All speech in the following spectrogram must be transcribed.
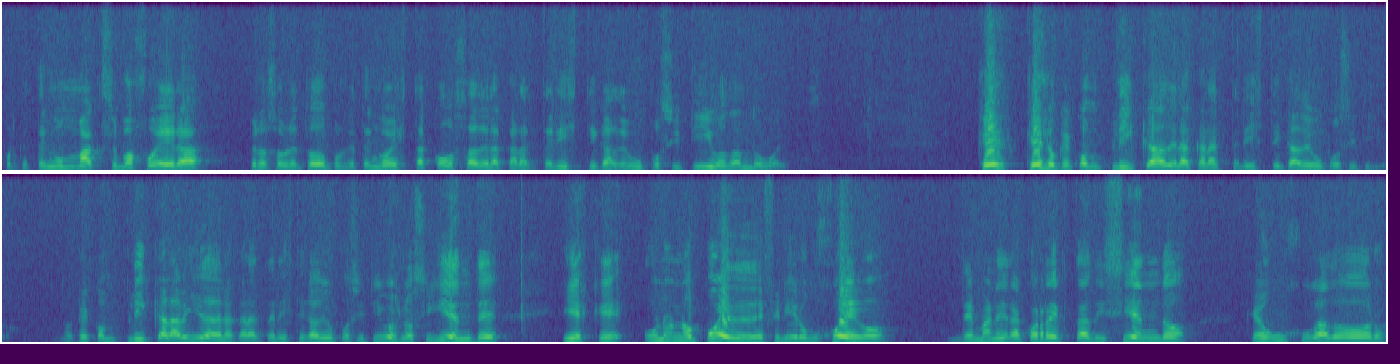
porque tengo un máximo afuera, pero sobre todo porque tengo esta cosa de la característica de U positivo dando vueltas. ¿Qué, ¿Qué, es lo que complica de la característica de U positivo? Lo que complica la vida de la característica de U positivo es lo siguiente, y es que uno no puede definir un juego de manera correcta diciendo que un jugador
